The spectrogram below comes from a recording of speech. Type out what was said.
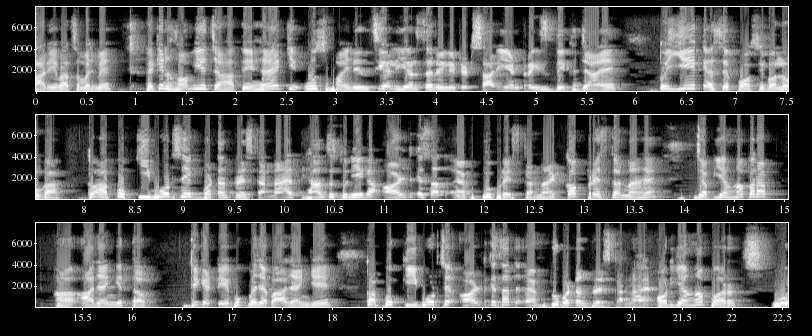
आ रही है बात समझ में? लेकिन हम ये चाहते हैं कि उस फाइनेंशियल ईयर से रिलेटेड सारी एंट्रीज दिख जाएँ तो ये कैसे पॉसिबल होगा? तो आपको कीबोर्ड से एक बटन प्रेस करना है। ध्यान से सुनिएगा ऑल्ट के साथ F2 प्रेस करना है। कब प्रेस करना है? जब यहाँ पर आप, आ जाएँगे तब। ठीक है डे बुक में जब आ जाएँगे तो आपको कीबोर्ड से अल्ट के साथ F2 बटन प्रेस करना है। और यहाँ पर वो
